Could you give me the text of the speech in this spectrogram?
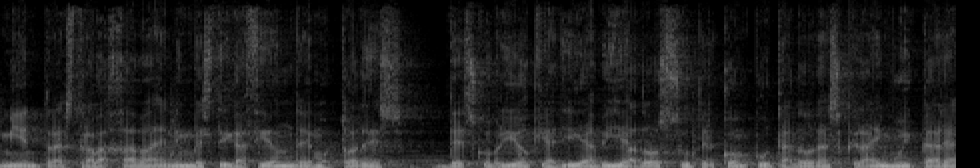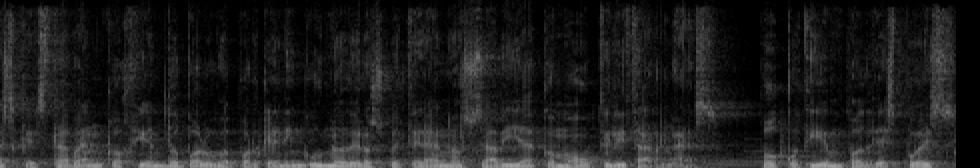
mientras trabajaba en investigación de motores, descubrió que allí había dos supercomputadoras Cray muy caras que estaban cogiendo polvo porque ninguno de los veteranos sabía cómo utilizarlas. Poco tiempo después,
